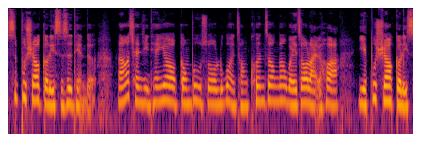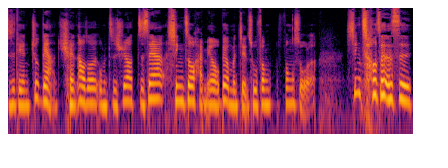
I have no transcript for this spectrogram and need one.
是不需要隔离十四天的。然后前几天又公布说，如果你从昆州跟维州来的话，也不需要隔离十四天。就跟你讲，全澳洲我们只需要，只剩下新州还没有被我们解除封封锁了。新州真的是，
